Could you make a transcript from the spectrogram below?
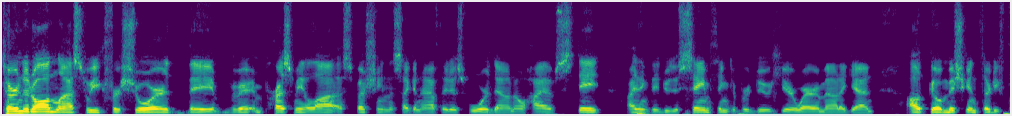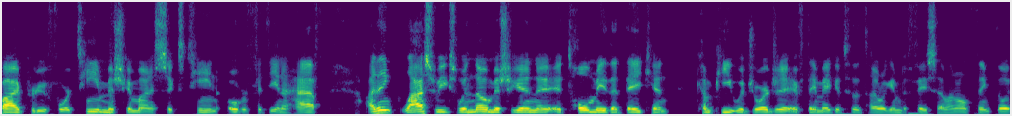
Turned it on last week for sure. They impressed me a lot, especially in the second half. They just wore down Ohio State. I think they do the same thing to Purdue here, wear them out again. I'll go Michigan 35, Purdue 14, Michigan minus 16, over 50 and a half. I think last week's win, though, Michigan, it, it told me that they can compete with Georgia if they make it to the title game to face them. I don't think they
